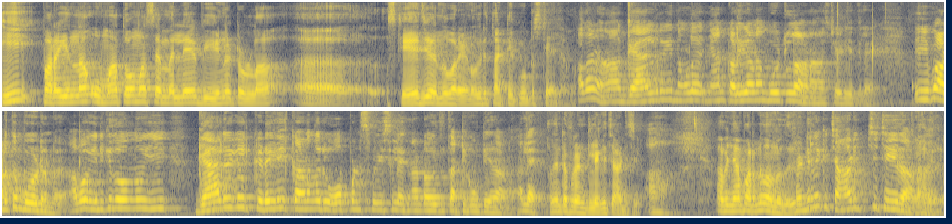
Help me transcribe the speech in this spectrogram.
ഈ പറയുന്ന Uma Thomas M L A വീണിട്ടുള്ള സ്റ്റേജ് എന്ന് പറയുന്നത് ഒരു തട്ടിക്കൂട്ട് സ്റ്റേജാണ്. അതാണ് ആ ഗാലറി നമ്മൾ ഞാൻ കളി കാണാൻ പോയിട്ടുള്ളതാണ് ആ സ്റ്റേഡിയത്തിലെ. ഇപ്പോൾ അടുത്തും പോയിട്ടുണ്ട്. അപ്പോൾ എനിക്ക് തോന്നുന്നു ഈ ഗാലറികൾക്കിടയിൽ കാണുന്ന ഒരു ഓപ്പൺ സ്പേസിൽ എങ്ങാണ്ടോ ഇത് തട്ടിക്കൂട്ടിയതാണ് അല്ലേ? അതിന്റെ ഫ്രണ്ടിലേക്ക് ചാടിച്ച്. ആ. അപ്പം ഞാൻ പറഞ്ഞു വന്നത് ഫ്രണ്ടിലേക്ക് ചാടിച്ച് ചെയ്തതാണ്.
